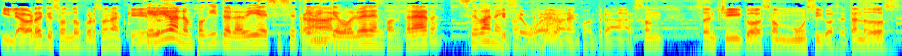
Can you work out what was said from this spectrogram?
Y la verdad que son dos personas que, Que vivan un poquito la vida y si se tienen que volver a encontrar, se van a que se encontrar. vuelvan a encontrar. Son, son chicos, son músicos, están los dos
